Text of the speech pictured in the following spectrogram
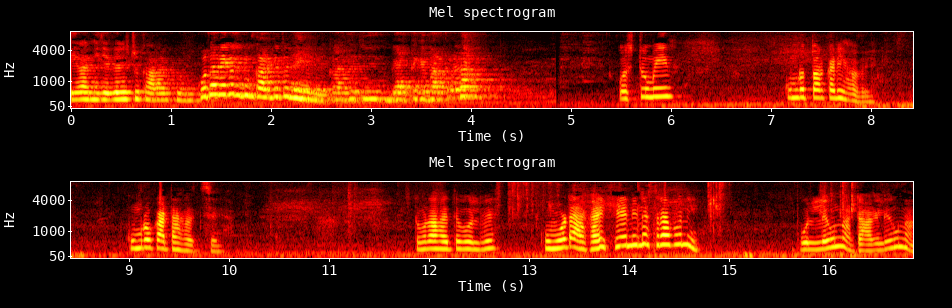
এবার নিজেদের একটু কালার করব। কোথায় রেখেছো? তুমি কালকে তো নিয়ে এলে। অষ্টমীর কুমড়োর তরকারি হবে। কুমড়ো কাটা হচ্ছে। তোমরা হয়তো বলবে কুমড়োটা একাই খেয়ে নিলে শ্রাবণী? বললেও না ডাকলেও না।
